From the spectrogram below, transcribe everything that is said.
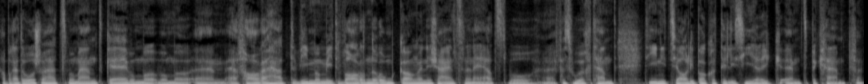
Aber auch da schon hat es Momente gegeben, wo man, wo man ähm, erfahren hat, wie man mit Warner umgegangen ist, einzelnen Ärzten, die äh, versucht haben, die initiale Bagatellisierung ähm, zu bekämpfen.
